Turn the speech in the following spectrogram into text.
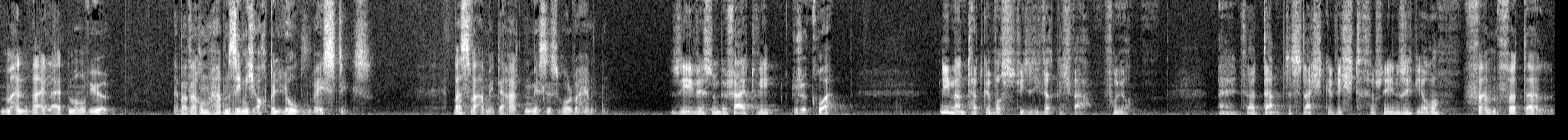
Mein Beileid, mon vieux. Aber warum haben Sie mich auch belogen, Westings? Was war mit der alten Mrs. Wolverhampton? Sie wissen Bescheid, wie? Je crois. Niemand hat gewusst, wie sie wirklich war, früher. Ein verdammtes Leichtgewicht, verstehen Sie, Pierrot? Femme fatale.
